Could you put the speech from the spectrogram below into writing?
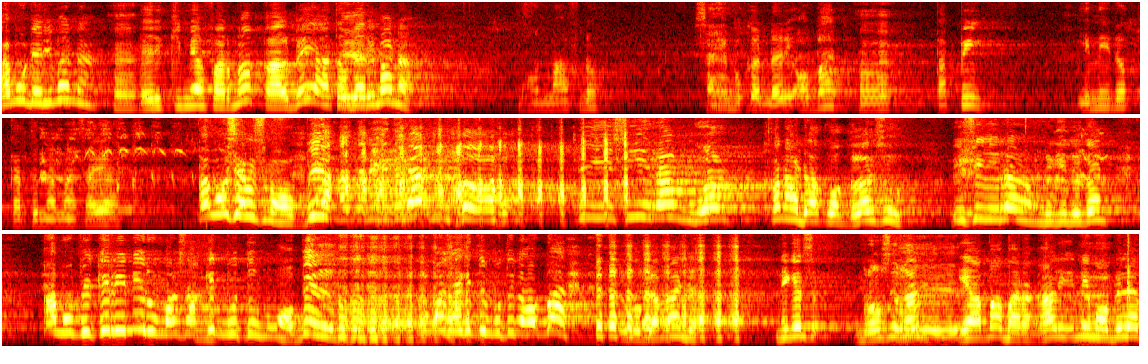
Kamu dari mana? Dari kimia farma, kalbe atau Iya. dari mana? Mohon maaf dok, saya bukan dari obat, Hah? tapi ini dok kartu nama saya. Kamu sales mobil, gitu kan? Disiram gua, kan ada aqua gelas tuh, disiram begitu kan? Kamu pikir ini rumah sakit butuh mobil? Rumah sakit itu butuhnya obat. Ya, gue bilang aja. Ini kan brosur kan? Ya apa barangkali ini mobilnya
